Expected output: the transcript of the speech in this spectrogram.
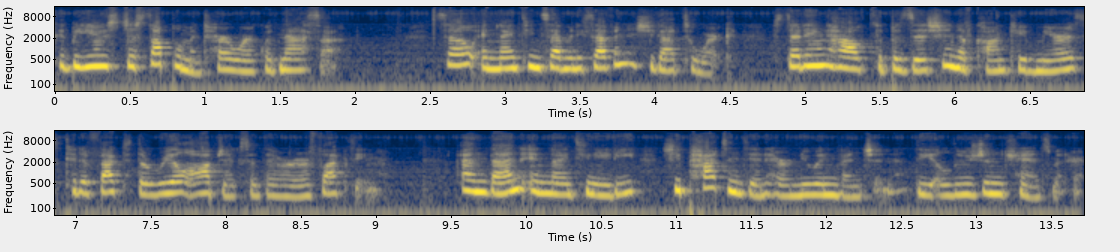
could be used to supplement her work with NASA. So, in 1977, she got to work, studying how the position of concave mirrors could affect the real objects that they were reflecting. And then, in 1980, she patented her new invention, the illusion transmitter,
